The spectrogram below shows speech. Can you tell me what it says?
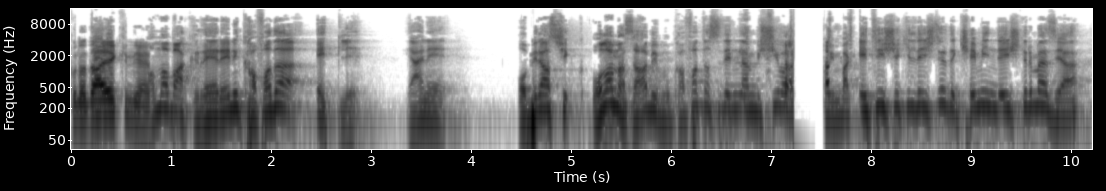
Buna daha yakın yani. Ama bak RR'nin kafada etli. Yani o biraz şey... Olamaz abi bu kafatası denilen bir şey var. bak etin şekil değiştirir de kemiğini değiştirmez ya.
